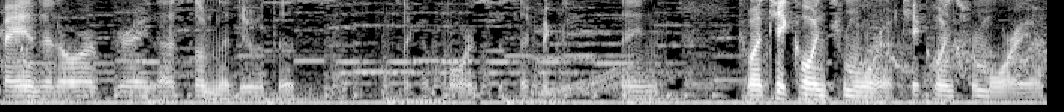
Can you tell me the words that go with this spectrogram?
Bandit Orb, great. That's something to do with this. It's like a board specific thing. Come on, take coins from Wario. Take coins from Wario.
